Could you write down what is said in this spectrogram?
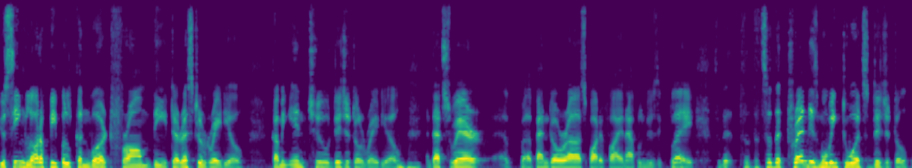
You're seeing a lot of people convert from the terrestrial radio coming into digital radio, mm-hmm. and that's where uh, Pandora, Spotify, and Apple Music play. So the, so the, so the trend is moving towards digital.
